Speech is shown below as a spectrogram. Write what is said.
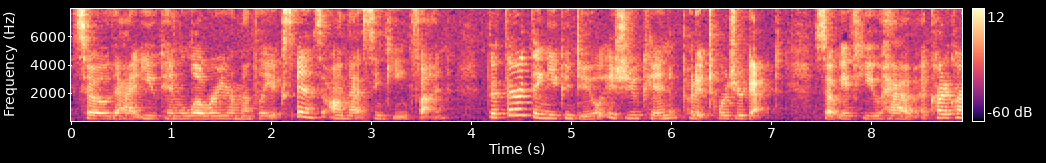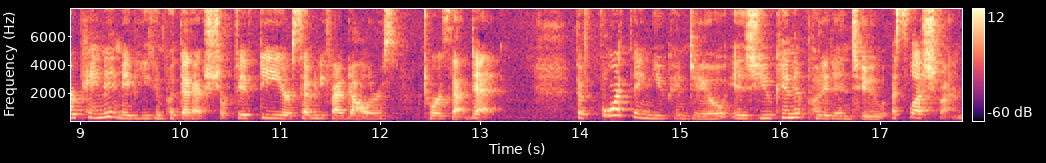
so that you can lower your monthly expense on that sinking fund. The third thing you can do is you can put it towards your debt. So if you have a credit card payment, maybe you can put that extra 50 or $75 towards that debt. The fourth thing you can do is you can put it into a slush fund.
